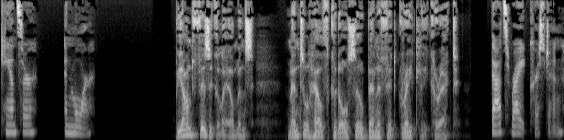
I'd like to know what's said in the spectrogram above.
cancer, and more. Beyond physical ailments, mental health could also benefit greatly, correct? That's right, Christian.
